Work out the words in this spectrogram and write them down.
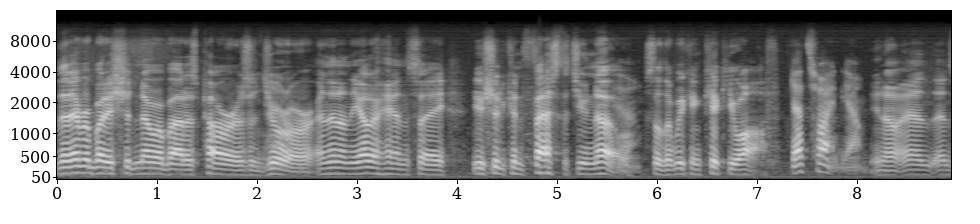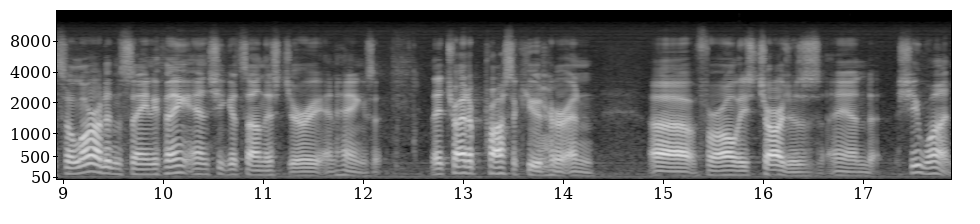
that everybody should know about his power as a juror, and then on the other hand say you should confess that you know, yeah. so that we can kick you off. That's right. Yeah. You know, and and so Laura didn't say anything, and she gets on this jury and hangs it. They try to prosecute her and uh, for all these charges, and she won.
